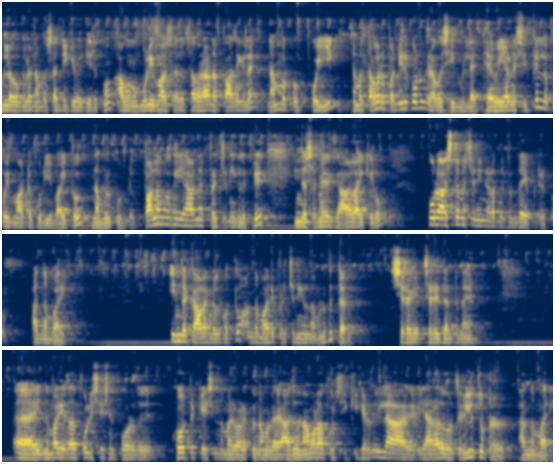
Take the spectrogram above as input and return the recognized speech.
உள்ளவங்களை நம்ம சந்திக்க வேண்டியிருக்கும். அவங்க மூலிமா சில தவறான பாதைகளை நம்ம போய் நம்ம தவறு பண்ணியிருக்கணுங்கிற அவசியம் இல்லை. தேவையான சிக்கலில் போய் மாட்டக்கூடிய வாய்ப்பு நம்மளுக்கு உண்டு. பல வகையான பிரச்சனைகளுக்கு இந்த சமையலுக்கு ஆளாக்கிறோம். ஒரு அஷ்டமச்சனி நடந்துட்டு இருந்தால் எப்படி இருக்கும்? அந்த மாதிரி. இந்த காலங்கள் மட்டும் அந்த மாதிரி பிரச்சனைகள் நம்மளுக்கு தரும். சிறை சிறை தண்டனை. இந்த மாதிரி ஏதாவது போலீஸ் ஸ்டேஷன் போகிறது கோர்ட்டு கேஸ் இந்த மாதிரி வழக்கில் நம்மளை அது நம்மளாக போய் சிக்கிக்கிறது இல்லை யாராவது ஒருத்தர் இழுத்துட்டுறது அந்த மாதிரி.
